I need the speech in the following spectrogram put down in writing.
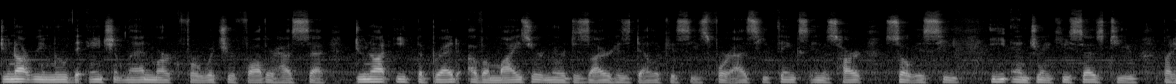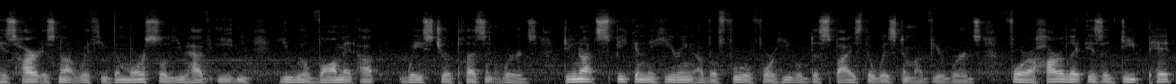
Do not remove the ancient landmark for which your father has set. Do not eat the bread of a miser, nor desire his delicacies, for as he thinks in his heart, so is he. Eat and drink he says to you, but his heart is not with you. The morsel you have eaten, you will vomit up, waste your pleasant words. Do not speak in the hearing of a fool, for he will despise the wisdom of your words. For a harlot is a deep pit,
